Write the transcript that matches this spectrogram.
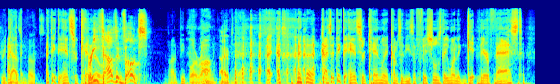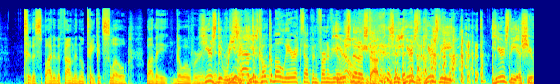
3,000 votes. I think the answer, Ken. though- 3,000 votes. A lot of people are wrong. I- today. I, I, guys, I think the answer, Ken, when it comes to these officials, they want to get there fast to the spot of the foul, and then they'll take it slow while they go over. and- Here's the and- You reason. have the Kokomo lyrics up in front of you? here's no, no, stop. See, here's here's the here's the issue.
